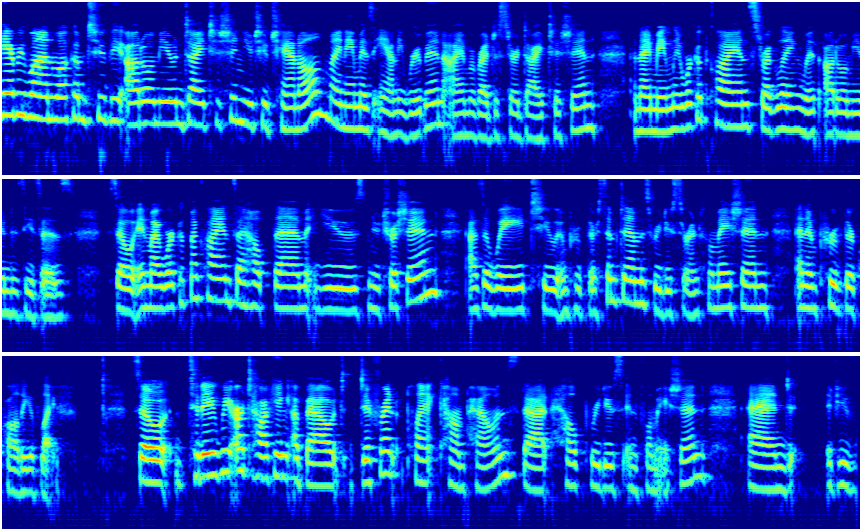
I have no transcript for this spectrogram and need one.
Hey everyone, welcome to the Autoimmune Dietitian YouTube channel. My name is Annie Rubin. I am a registered dietitian and I mainly work with clients struggling with autoimmune diseases. So in my work with my clients, I help them use nutrition as a way to improve their symptoms, reduce their inflammation, and improve their quality of life. So today we are talking about different plant compounds that help reduce inflammation and if you've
